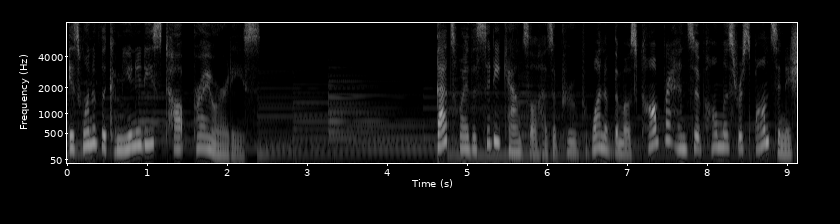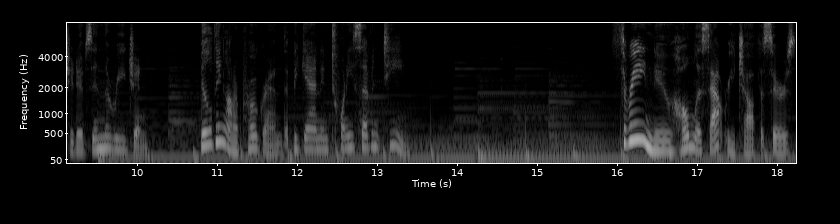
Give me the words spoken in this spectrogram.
is one of the community's top priorities. That's why the City Council has approved one of the most comprehensive homeless response initiatives in the region, building on a program that began in 2017. Three new homeless outreach officers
